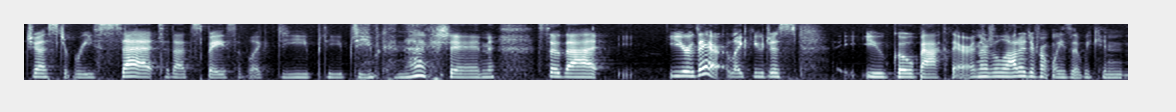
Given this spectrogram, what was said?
Just reset to that space of like deep, deep, deep connection so that you're there. Like you just you go back there. And there's a lot of different ways that we can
